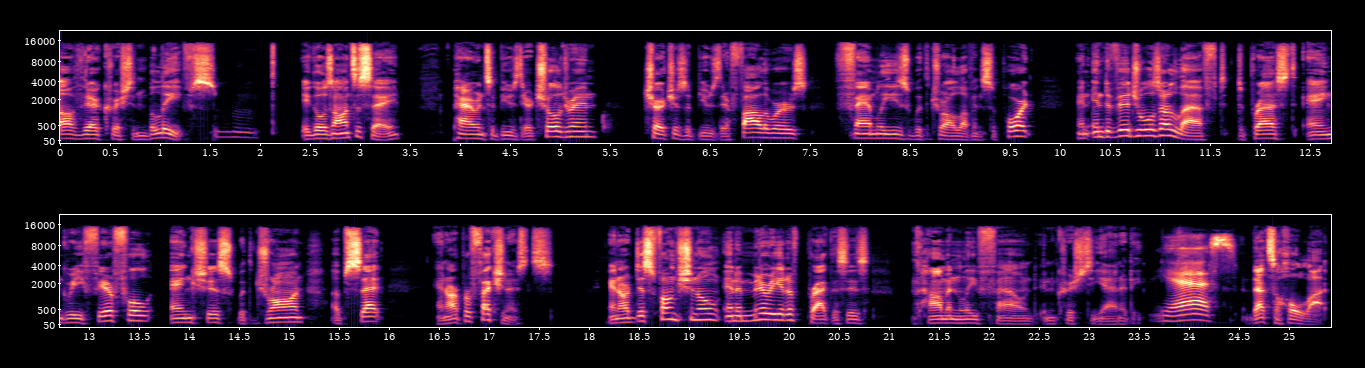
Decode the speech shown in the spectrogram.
of their Christian beliefs. Mhm. It goes on to say parents abuse their children, churches abuse their followers, families withdraw love and support, and individuals are left depressed, angry, fearful, anxious, withdrawn, upset, and are perfectionists, and are dysfunctional in a myriad of practices commonly found in Christianity. Yes. That's a whole lot.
